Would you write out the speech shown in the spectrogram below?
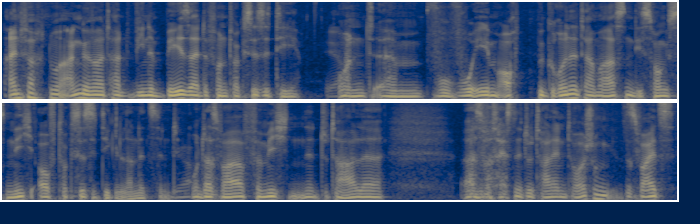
einfach nur angehört hat wie eine B-Seite von Toxicity. Ja. Und ähm, wo, wo eben auch begründetermaßen die Songs nicht auf Toxicity gelandet sind. Ja. Und das war für mich eine totale, also was heißt eine totale Enttäuschung? Das war jetzt,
